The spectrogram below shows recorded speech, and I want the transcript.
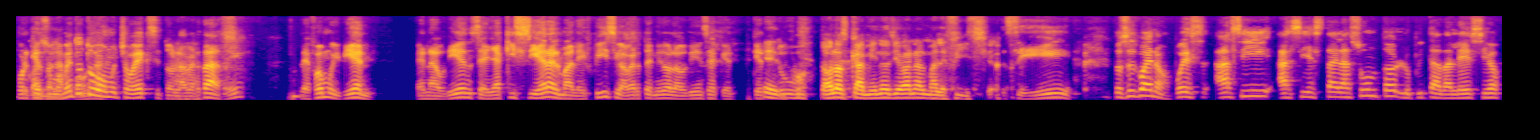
porque en su momento tuvo mucho éxito, la Ajá. verdad, ¿eh? le fue muy bien en audiencia, ya quisiera el maleficio haber tenido la audiencia que, que Eh, tuvo. Todos los caminos llevan al maleficio. Sí. Entonces, bueno, pues así, así está el asunto. Lupita D'Alessio,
